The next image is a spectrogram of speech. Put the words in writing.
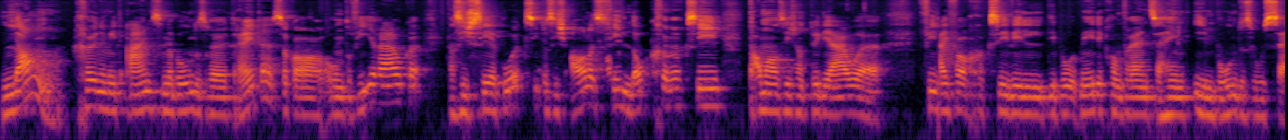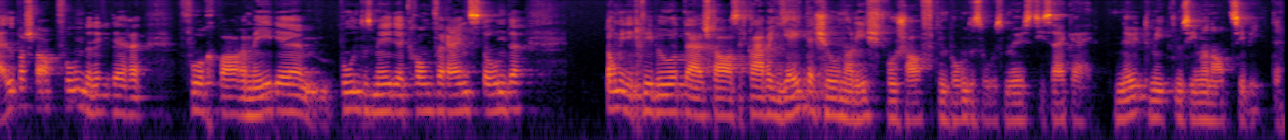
lang können mit einzelnen Bundesräten reden, sogar unter vier Augen. Das ist sehr gut gewesen, das ist alles viel lockerer gewesen. Damals ist natürlich auch äh, viel einfacher gewesen, weil die Medienkonferenzen haben im Bundeshaus selber stattgefunden, nicht in dieser furchtbaren Medien, Bundesmedienkonferenz da unten. Dominik, wie beurteilst du das? Ich glaube, jeder Journalist, der schafft im Bundeshaus, müsste sagen, nicht mit dem Simonazzi bitte.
